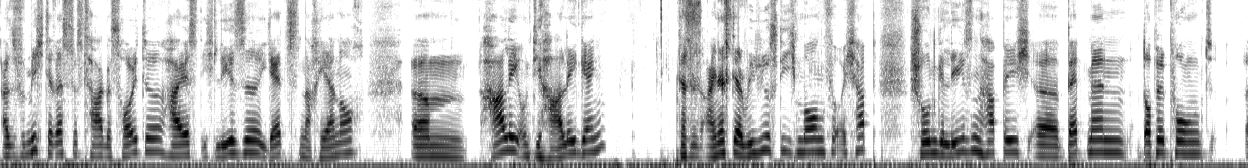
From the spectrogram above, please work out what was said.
Also für mich der Rest des Tages heute heißt, ich lese jetzt nachher noch ähm, Harley und die Harley Gang. Das ist eines der Reviews, die ich morgen für euch habe. Schon gelesen habe ich äh, Batman Doppelpunkt äh,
